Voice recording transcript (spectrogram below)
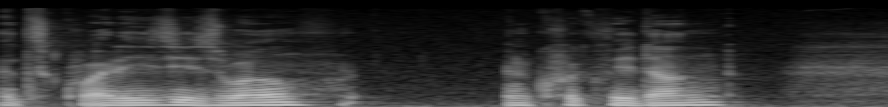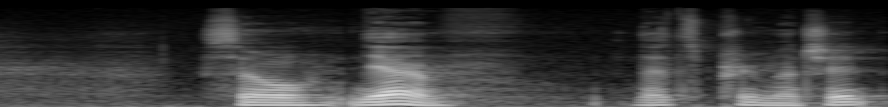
It's quite easy as well and quickly done. So yeah, that's pretty much it.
